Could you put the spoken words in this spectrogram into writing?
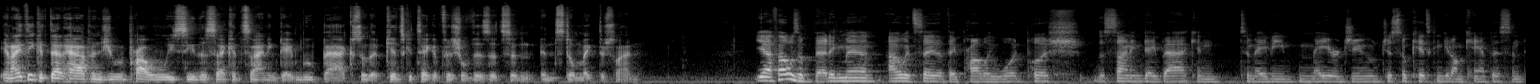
and I think if that happens, you would probably see the second signing day move back so that kids could take official visits and, and still make their sign. Yeah, if I was a betting man, I would say that they probably would push the signing day back into maybe May or June, just so kids can get on campus and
